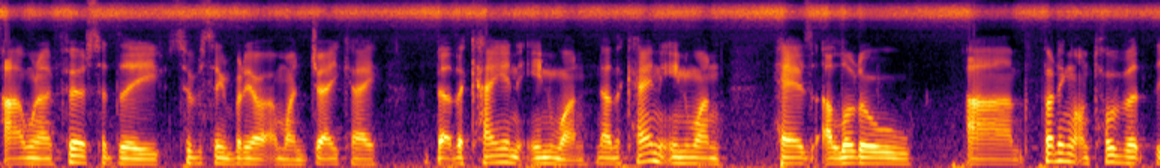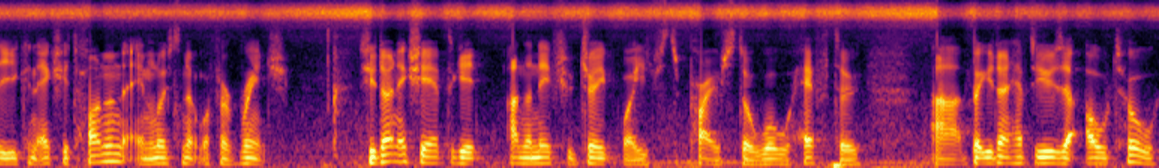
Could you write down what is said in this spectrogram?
uh, when I first did the servicing video on my JK about the K&N one. Now the K&N one has a little um, fitting on top of it that you can actually tighten and loosen it with a wrench. So you don't actually have to get underneath your Jeep, well you probably still will have to, uh, but you don't have to use that old tool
